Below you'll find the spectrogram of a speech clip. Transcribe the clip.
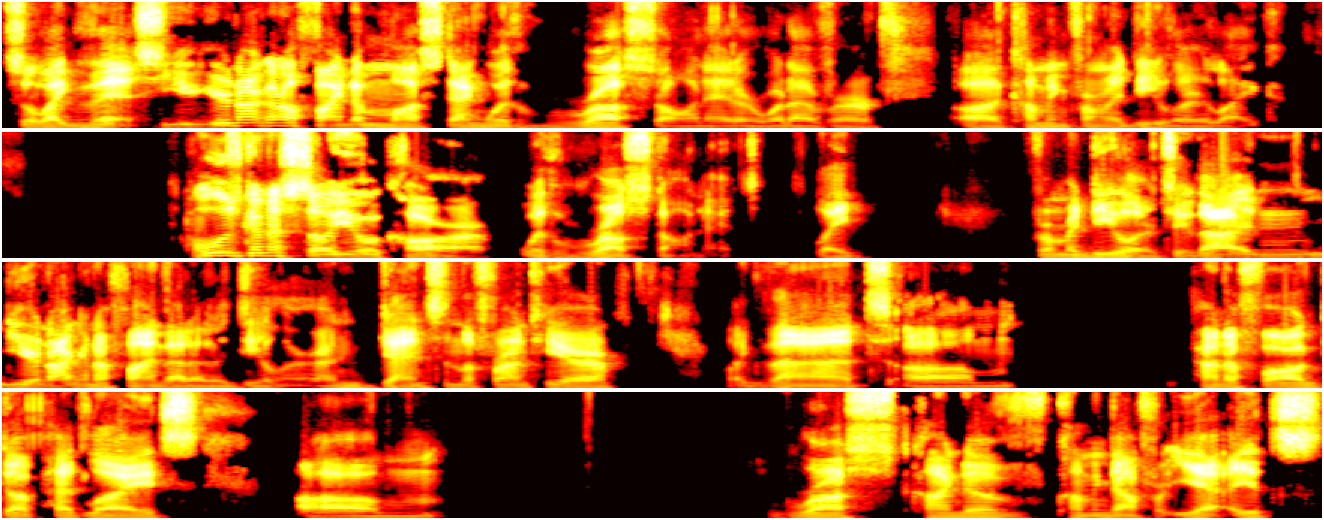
So like this, you you're not gonna find a Mustang with rust on it or whatever uh, coming from a dealer like who's gonna sell you a car with rust on it? Like from a dealer too. That you're not gonna find that at a dealer. And dents in the front here, like that. Um, kind of fogged up headlights. Um, rust kind of coming down for yeah. It's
